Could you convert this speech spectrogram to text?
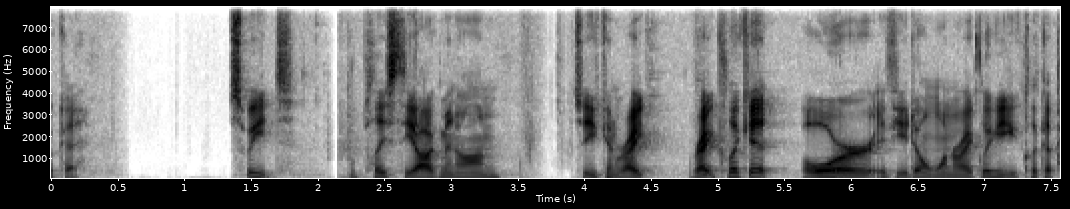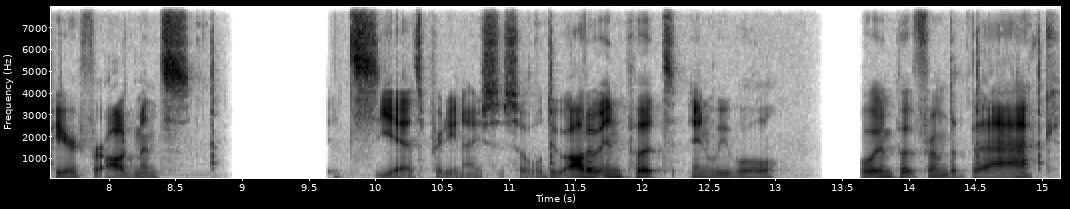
Okay. Sweet. We'll place the augment on. So you can right right click it, or if you don't want to right click it, you click up here for augments it's yeah it's pretty nice so we'll do auto input and we will we'll input from the back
